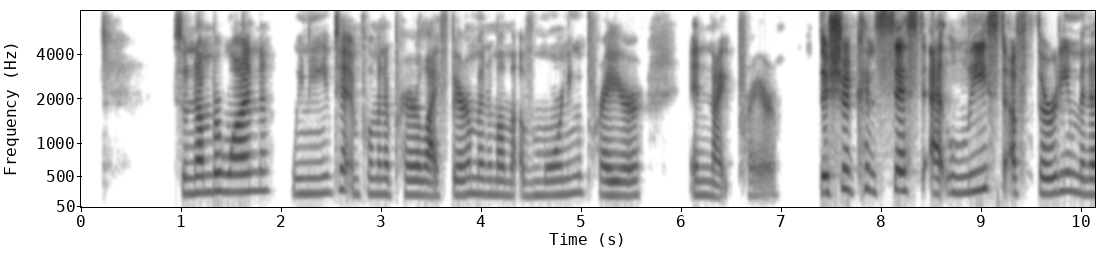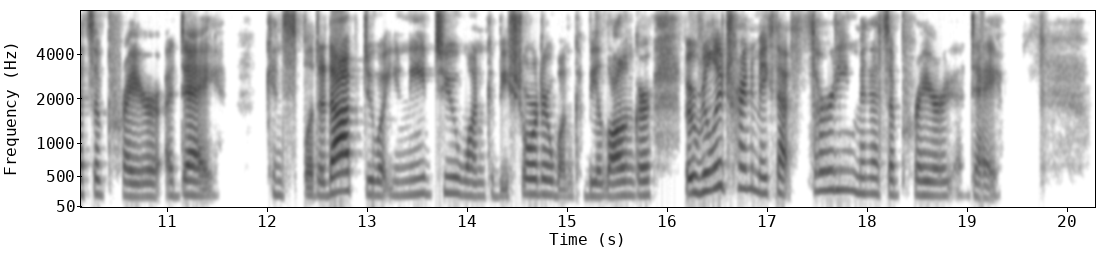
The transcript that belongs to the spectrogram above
So, number one, we need to implement a prayer life, bare minimum of morning prayer and night prayer. This should consist at least of 30 minutes of prayer a day can split it up, do what you need to. One could be shorter, one could be longer, but really trying to make that 30 minutes of prayer a day.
